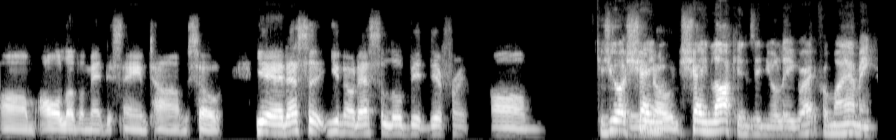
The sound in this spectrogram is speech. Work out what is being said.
um, all of them at the same time. So yeah, that's a you know that's a little bit different. Um, because you got Shane you know, Shane Larkins in your league, right, from Miami.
